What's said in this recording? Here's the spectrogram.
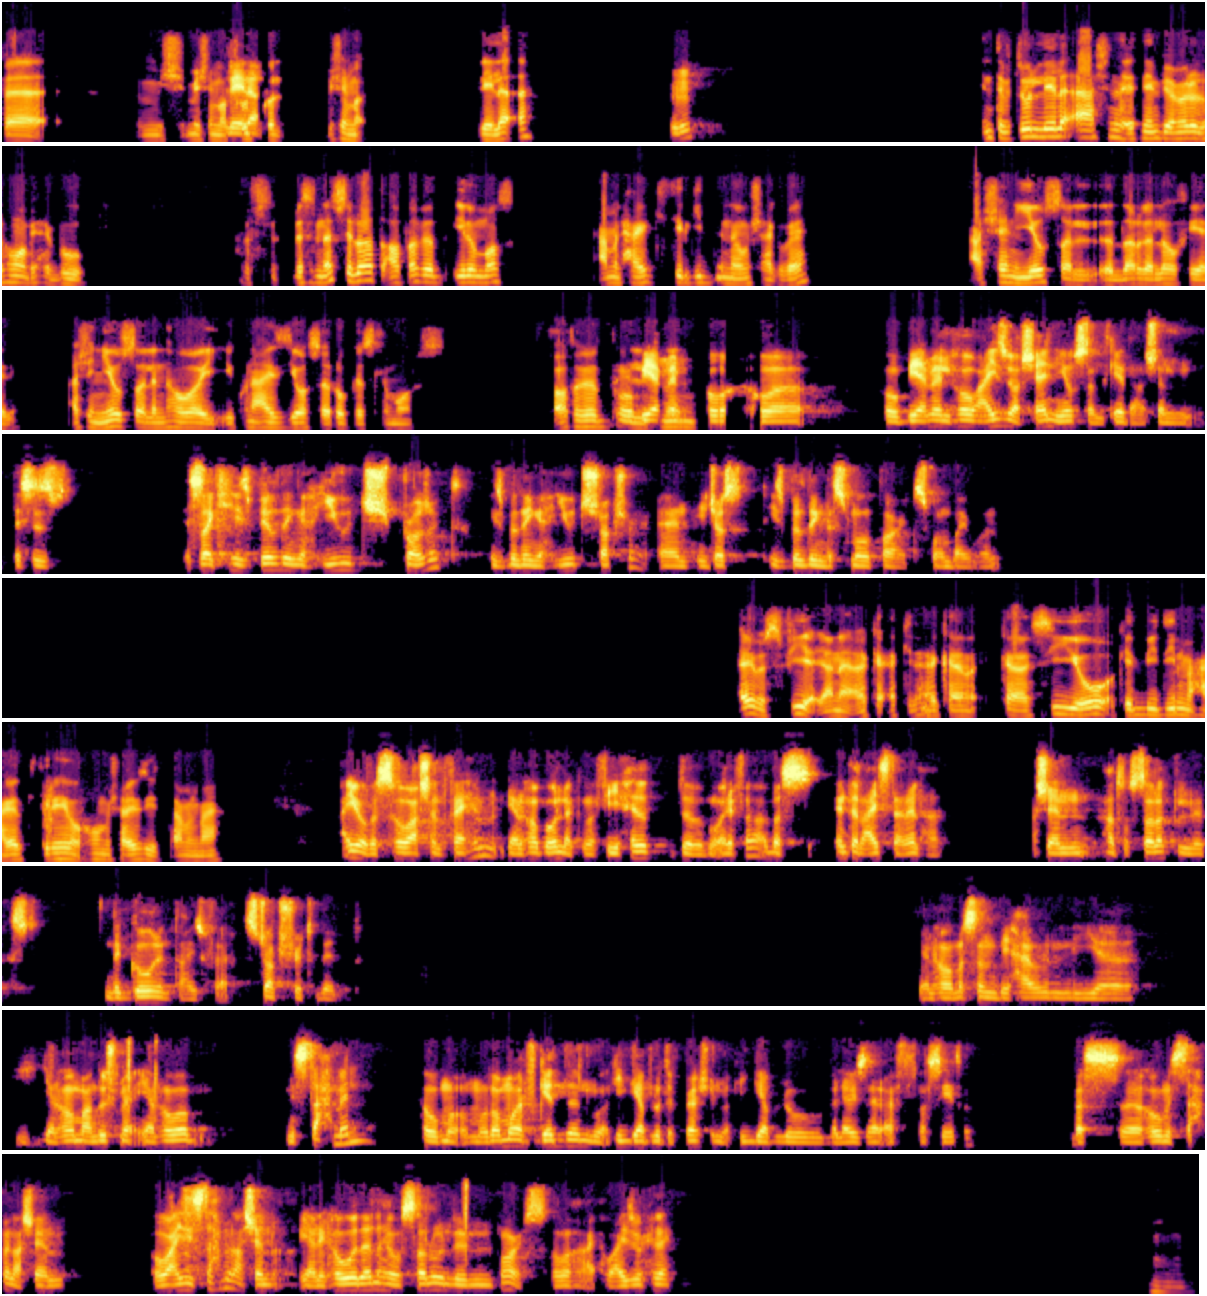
فمش مش ليه المفروض لا؟ كل مش الم... ليه لأ؟ مهم. انت بتقول ليه لأ عشان الاثنين بيعملوا اللي هما بيحبوه. بس بس في نفس الوقت أعتقد إيلون ماسك عمل حاجات كتير جدا هو مش عاجباه عشان يوصل للدرجة اللي هو فيها دي عشان يوصل إن هو يكون عايز يوصل روكس لمارس فأعتقد هو بيعمل هو هو هو بيعمل اللي هو عايزه عشان يوصل كده عشان this is it's like he's building a huge project. He's building a huge structure and he just he's building the small parts one by one. اي بس في يعني أك- أكيد ك كسي أو أكيد بيديل مع حاجات كتير هي هو مش عايز يتعامل معاها. أيوه بس هو عشان فاهم يعني هو بيقول لك ما في حتت مقرفة بس أنت اللي عايز تعملها عشان هتوصلك لل the goal أنت عايزه فعلا structure to build. يعني هو مثلا بيحاول ي... يعني هو ما عندوش م... يعني هو مستحمل. هو الموضوع مقرف جدا وأكيد جاب له depression وأكيد جاب له بلاوي زرقاء في نفسيته. بس هو مستحمل عشان هو عايز يستحمل عشان يعني هو ده اللي هيوصله للمارس. هو هو عايز يروح هناك. مم.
